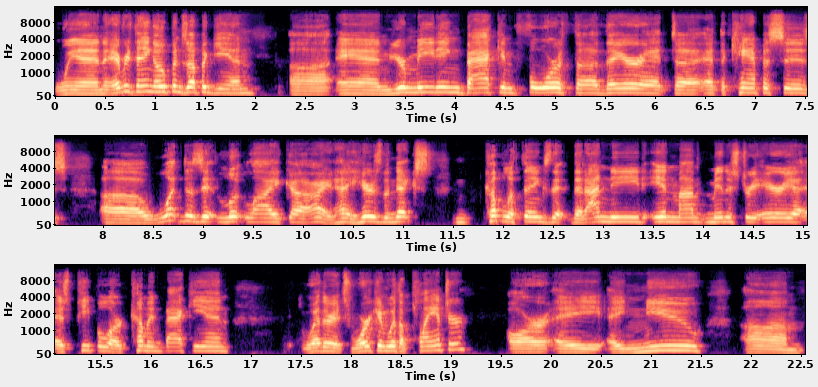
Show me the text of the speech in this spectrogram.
when everything opens up again uh, and you're meeting back and forth uh, there at uh, at the campuses. Uh, what does it look like? Uh, all right, hey, here's the next couple of things that that I need in my ministry area as people are coming back in, whether it's working with a planter or a a new um,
